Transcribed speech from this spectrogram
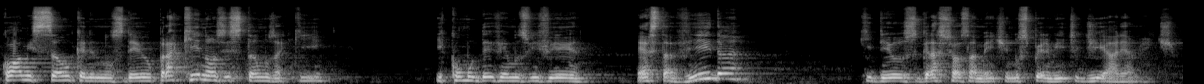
Qual a missão que Ele nos deu? Para que nós estamos aqui? e como devemos viver esta vida que Deus graciosamente nos permite diariamente.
